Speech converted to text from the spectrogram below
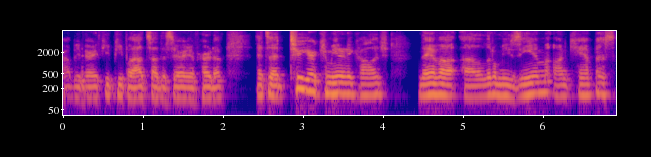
probably very few people outside this area have heard of. It's a two-year community college. They have a, a little museum on campus.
